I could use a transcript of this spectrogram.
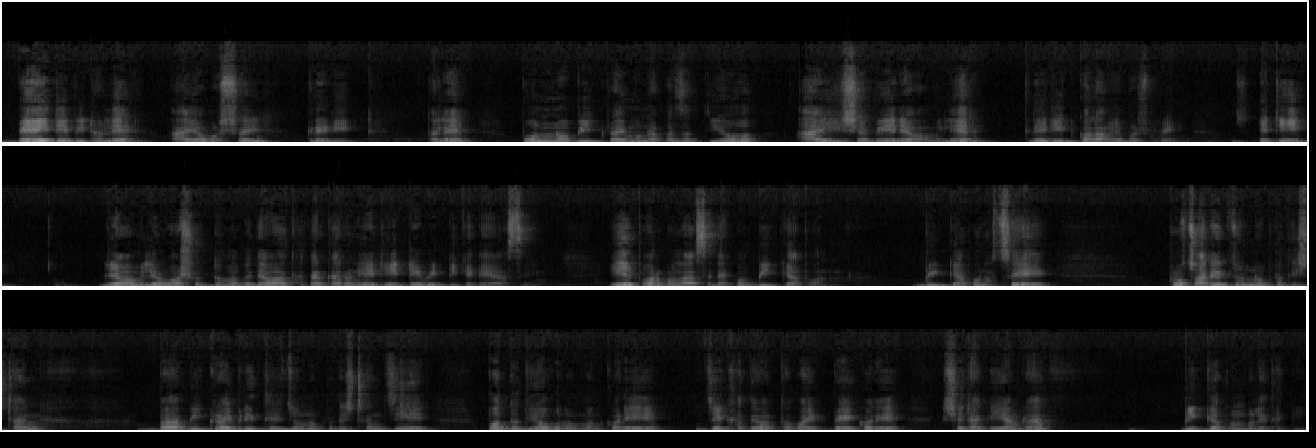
ব্যয় ডেবিট হলে আয় অবশ্যই ক্রেডিট। তাহলে পণ্য বিক্রয় মুনাফা জাতীয় আয় হিসেবে রেওয়া মিলের ক্রেডিট কলামে বসবে। এটি রেওয়া মিলের অশুদ্ধভাবে দেওয়া থাকার কারণে এটি ডেবিট দিকে দেওয়া আছে। এরপর বলা আছে, দেখো, বিজ্ঞাপন। বিজ্ঞাপন হচ্ছে প্রচারের জন্য প্রতিষ্ঠান বা বিক্রয় বৃদ্ধির জন্য প্রতিষ্ঠান যে পদ্ধতি অবলম্বন করে, যে খাতে অর্থ ব্যয়- করে, সেটাকেই আমরা বিজ্ঞাপন বলে থাকি।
